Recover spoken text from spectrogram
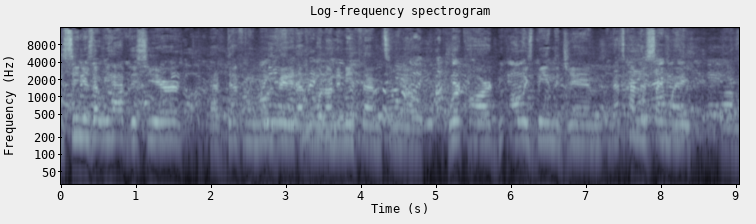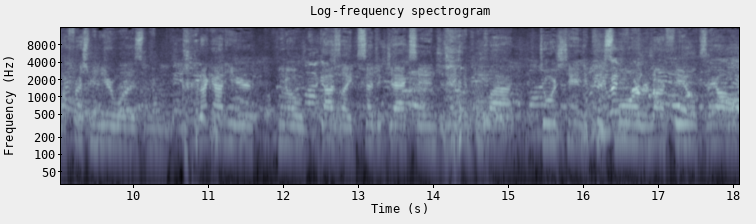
the seniors that we have this year have definitely motivated everyone underneath them to, you know, work hard, be, always be in the gym. And that's kind of the same way uh, my freshman year was when when I got here. You know, guys like Cedric Jackson, J'Nathan Bullock, George Tandy, Chris Moore, Renard Fields, they all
